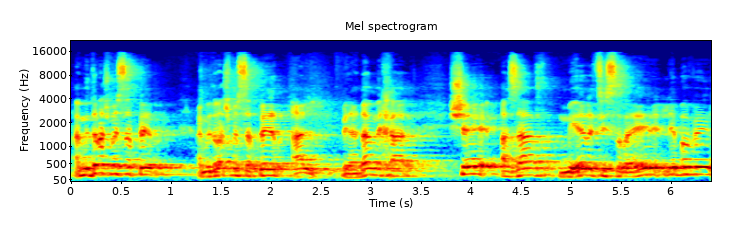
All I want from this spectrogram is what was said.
המדרש מספר, המדרש מספר על בן אדם אחד שעזב מארץ ישראל לבבל.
